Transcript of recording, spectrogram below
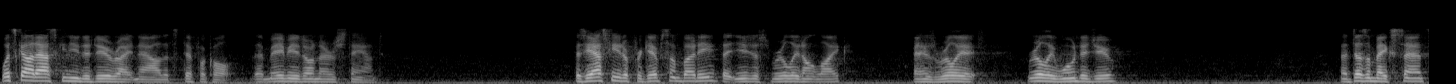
What's God asking you to do right now that's difficult, that maybe you don't understand? Is He asking you to forgive somebody that you just really don't like and who's really, really wounded you? That doesn't make sense.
